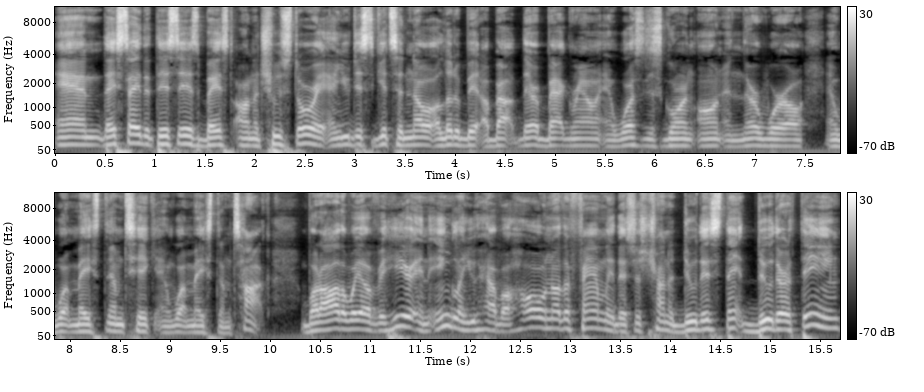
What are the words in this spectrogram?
And they say that this is based on a true story and you just get to know a little bit about their background and what's just going on in their world and what makes them tick and what makes them talk but all the way over here in England, you have a whole nother family that's just trying to do this thing, do their thing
